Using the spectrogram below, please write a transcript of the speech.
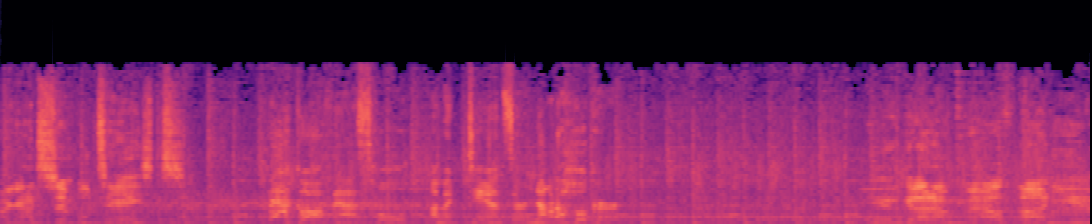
I got simple tastes. Back off, asshole. I'm a dancer, not a hooker. You got a mouth on you.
